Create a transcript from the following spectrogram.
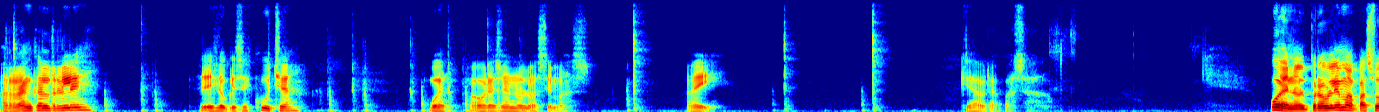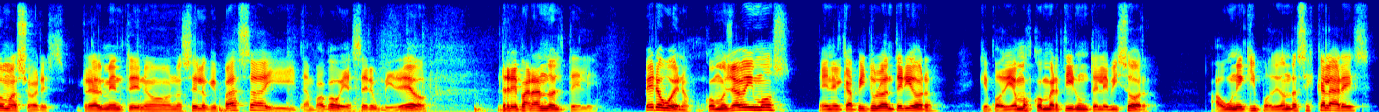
Arranca el relé. Es lo que se escucha. Bueno, ahora ya no lo hace más. Ahí. ¿Qué habrá pasado? Bueno, el problema pasó a mayores. Realmente no, no sé lo que pasa y tampoco voy a hacer un video reparando el tele. Pero bueno, como ya vimos en el capítulo anterior, que podíamos convertir un televisor a un equipo de ondas escalares,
